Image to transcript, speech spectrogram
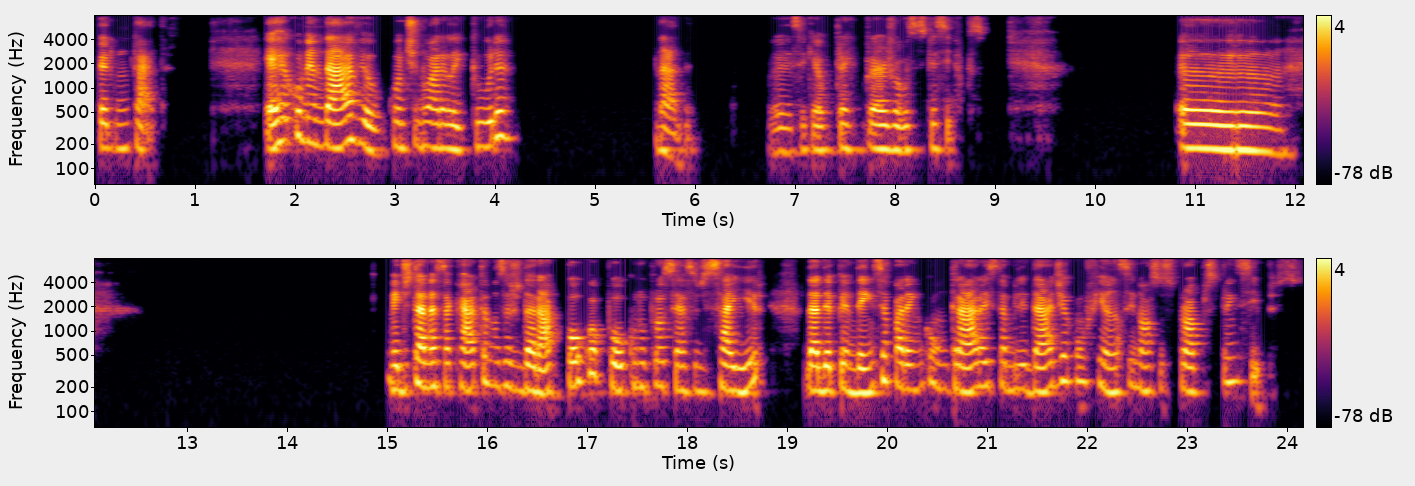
perguntada. É recomendável continuar a leitura? Nada. Esse aqui é para jogos específicos. Uh, Meditar nessa carta nos ajudará pouco a pouco no processo de sair da dependência para encontrar a estabilidade e a confiança em nossos próprios princípios.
